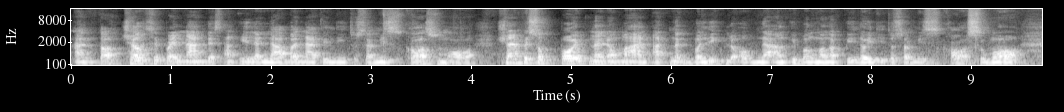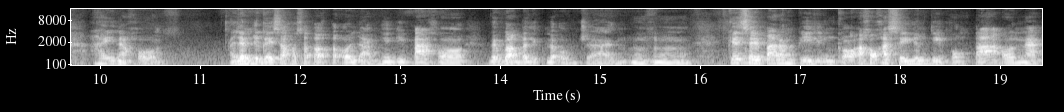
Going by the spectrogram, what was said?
anto, Chelsea Fernandez ang ilalaban natin dito sa Miss Cosmo, syempre support na naman at nagbalik loob na ang ibang mga Pinoy dito sa Miss Cosmo. Ay nako, alam nyo guys, ako sa totoo lang, hindi pa ako nagbabalik loob dyan. Mhm. Kasi parang feeling ko, ako kasi yung tipong tao na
